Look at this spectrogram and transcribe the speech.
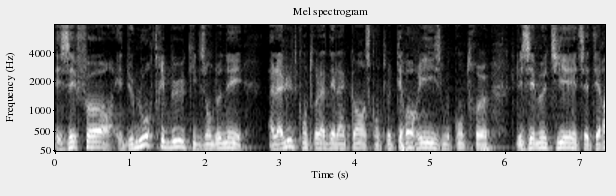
des efforts et du lourd tribut qu'ils ont donné à la lutte contre la délinquance, contre le terrorisme, contre les émeutiers, etc.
